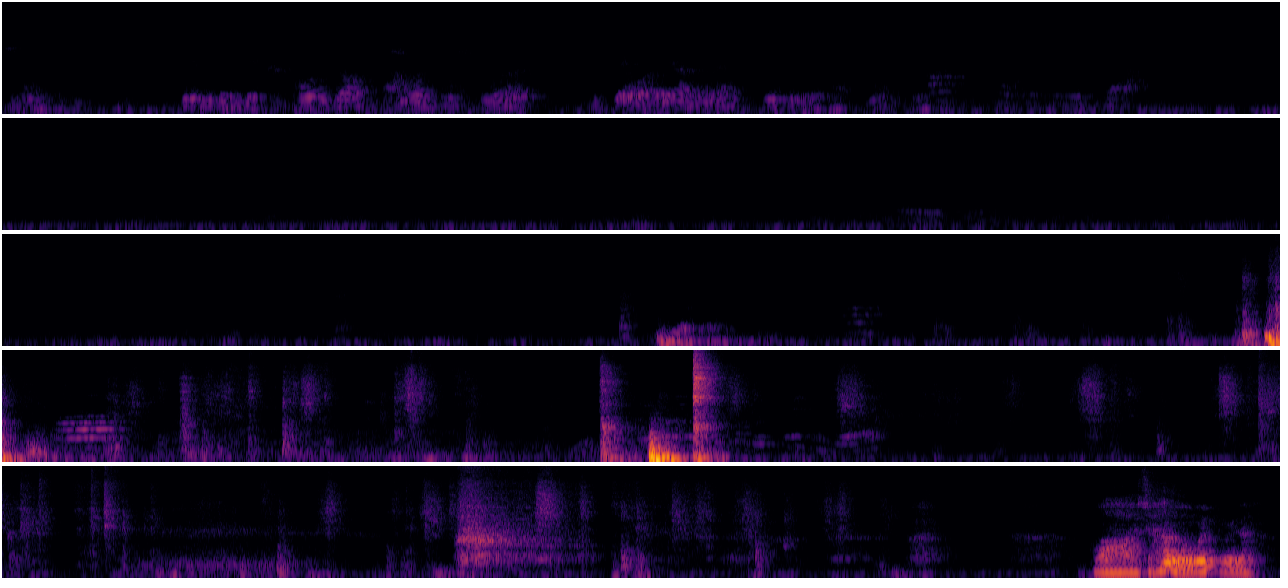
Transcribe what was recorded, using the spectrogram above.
기본으로. 근데 이제 그 거기서 나머지 30분은 6개월에 하면은 일식으로 다 쓰고 와, 진짜 하늘 너무 예쁩니다.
